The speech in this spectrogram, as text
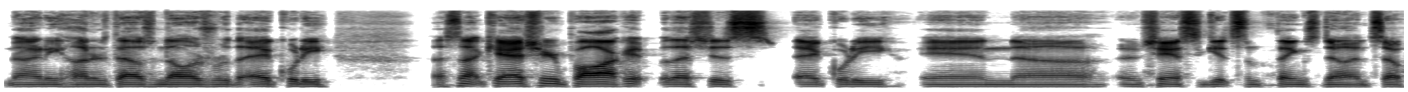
90, 100,000 dollars worth of equity. That's not cash in your pocket, but that's just equity and, uh, and a chance to get some things done. So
